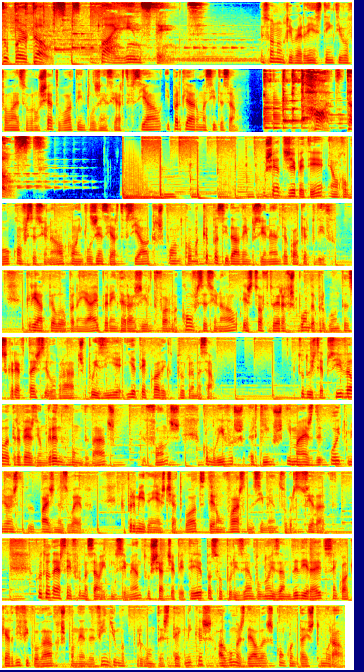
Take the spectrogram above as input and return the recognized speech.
Super Toast by Instinct. Eu sou o Nuno Ribeiro da Instinct e vou falar sobre um chatbot de inteligência artificial e partilhar uma citação. Hot Toast. O chat GPT é um robô conversacional com inteligência artificial que responde com uma capacidade impressionante a qualquer pedido. Criado pela OpenAI para interagir de forma conversacional, este software responde a perguntas, escreve textos elaborados, poesia e até código de programação. Tudo isto é possível através de um grande volume de dados, de fontes, como livros, artigos e mais de 8 milhões de páginas web, que permitem a este chatbot ter um vasto conhecimento sobre a sociedade. Com toda esta informação e conhecimento, o ChatGPT passou, por exemplo, no exame de Direito sem qualquer dificuldade, respondendo a 21 perguntas técnicas, algumas delas com contexto moral.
